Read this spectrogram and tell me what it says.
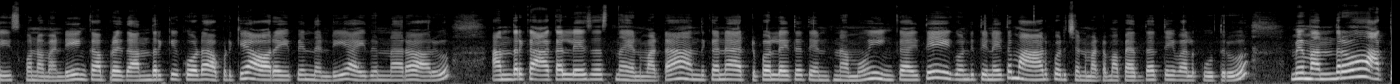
తీసుకున్నామండి. ఇంకా ప్రతి అందరికీ కూడా అప్పటికే ఆరు అయిపోయిందండి. ఐదున్నర ఆరు. అందరికి ఆకలి వేసేస్తున్నాయి అనమాట అందుకని అరటిపళ్ళు అయితే తింటున్నాము. ఇంకా అయితే ఇగోండి తినైతే మా ఆడపడుచు అనమాట మా పెద్ద అత్తయ్య వాళ్ళ కూతురు. మేమందరం అక్క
